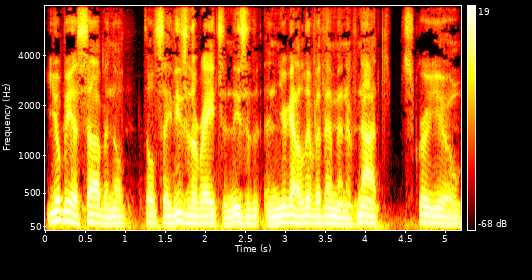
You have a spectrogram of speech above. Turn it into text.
you'll be a sub, and they'll they'll say these are the rates, and these are the, and you're gonna live with them, and if not, screw you.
